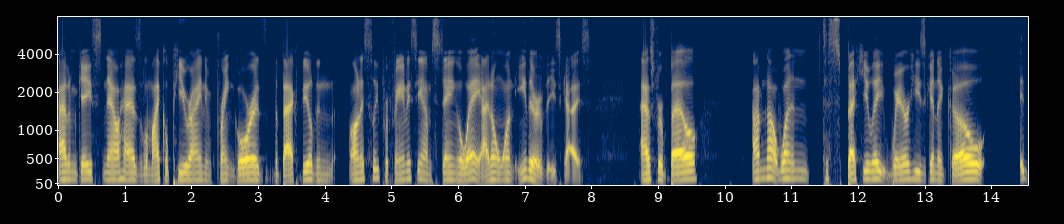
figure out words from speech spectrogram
Adam Gase now has La'Mical Perine and Frank Gore as the backfield, and honestly, for fantasy, I'm staying away. I don't want either of these guys. As for Bell, I'm not one to speculate where he's gonna go. It,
